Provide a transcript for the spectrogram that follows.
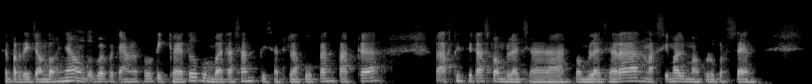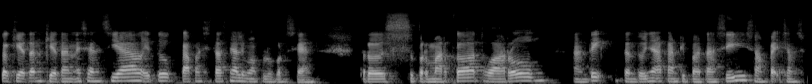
Seperti contohnya untuk PPKM level 3 itu pembatasan bisa dilakukan pada aktivitas pembelajaran. Pembelajaran maksimal 50%. Kegiatan-kegiatan esensial itu kapasitasnya 50%. Terus supermarket, warung, nanti tentunya akan dibatasi sampai jam 9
